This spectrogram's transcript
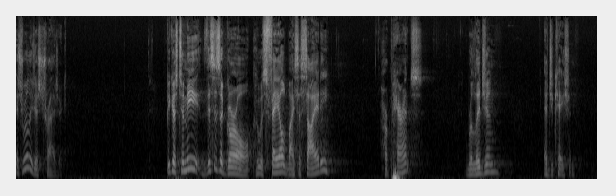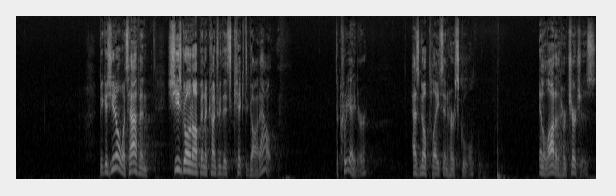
It's really just tragic. Because to me, this is a girl who was failed by society, her parents, religion, education. Because you know what's happened? She's grown up in a country that's kicked God out. The Creator has no place in her school, in a lot of her churches.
